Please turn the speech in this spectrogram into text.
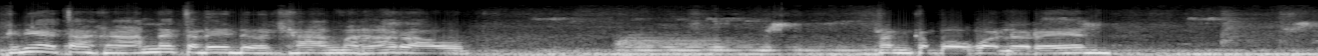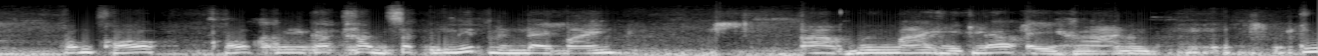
ทีนี้ทหารนั่นก็เลยเดินทางมาหาเรา ท่านก็บอกว่านเรน ผมขอขอคุยกับท่านสักนิดหนึ่งได้ไหมอ้าวมึงมาอีกแล้วไอ้หานี่กู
